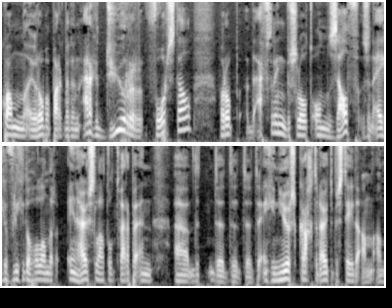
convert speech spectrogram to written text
kwam Europa Park met een erg duur voorstel. Waarop de Efteling besloot om zelf zijn eigen Vliegende Hollander in huis te laten ontwerpen. En de, de, de, de, ingenieurskrachten uit te besteden aan, aan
